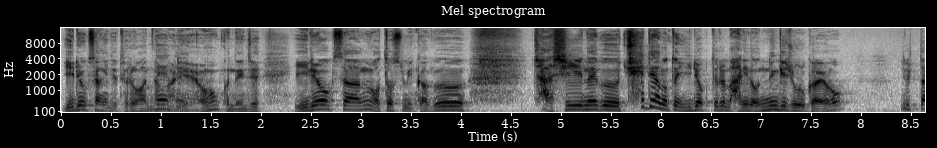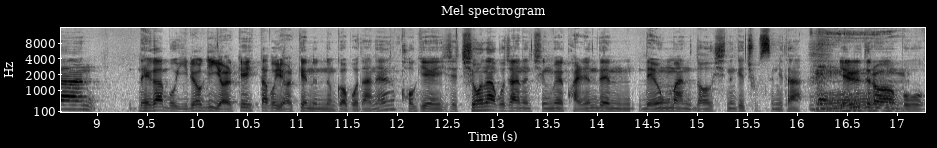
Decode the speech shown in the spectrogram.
이력상이 이제 들어간단 네네. 말이에요. 근데 이제 이력상은 어떻습니까? 그 자신의 그 최대한 어떤 이력들을 많이 넣는 게 좋을까요? 일단 내가 뭐 이력이 10개 있다고 10개 넣는 것보다는 거기에 이제 지원하고자 하는 직무에 관련된 내용만 넣으시는 게 좋습니다. 네. 예를 들어 뭐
